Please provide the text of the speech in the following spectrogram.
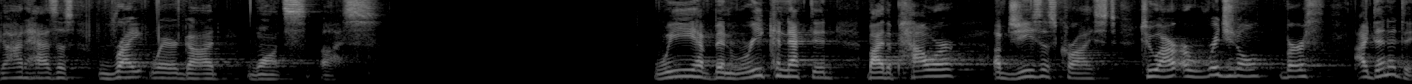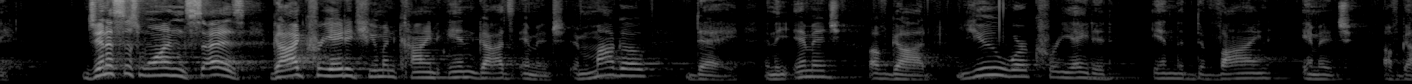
God has us right where God wants us. We have been reconnected by the power of Jesus Christ to our original birth identity. Genesis 1 says God created humankind in God's image. Imago Dei, in the image of God. You were created in the divine image of God.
